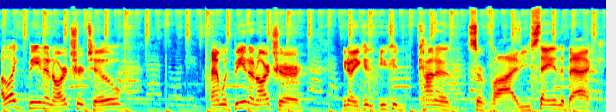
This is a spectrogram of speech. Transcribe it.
I like being an archer too, and with being an archer, you know you could you could kind of survive. You stay in the back,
